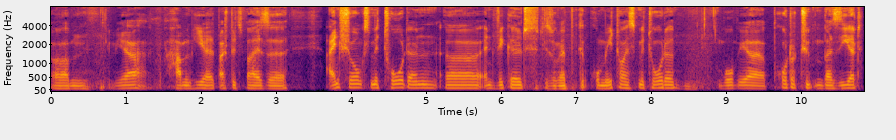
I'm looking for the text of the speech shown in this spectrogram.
Ähm, wir haben hier beispielsweise Einführungsmethoden äh, entwickelt, die sogenannte Prometheus-Methode, wo wir Prototypen basiert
